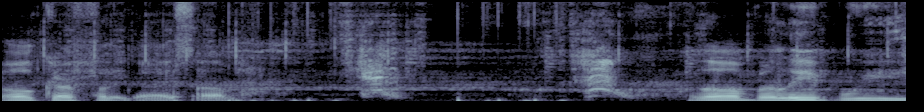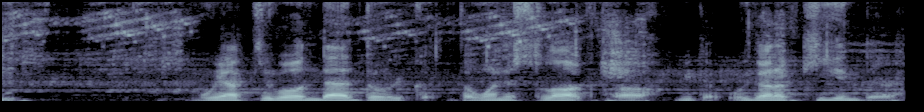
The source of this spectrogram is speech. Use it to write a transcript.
Oh, carefully, guys. Um, so I believe we we have to go in that door. The one is locked. Oh, we got we got a key in there.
